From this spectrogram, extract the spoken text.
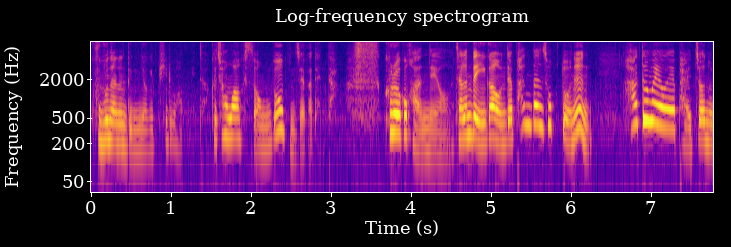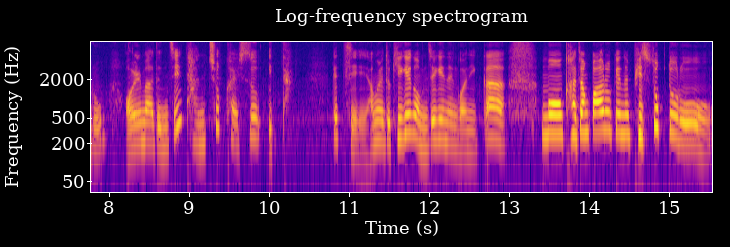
구분하는 능력이 필요합니다. 그 정확성도 문제가 된다. 그럴 것 같네요. 자, 근데 이 가운데 판단 속도는 하드웨어의 발전으로 얼마든지 단축할 수 있다. 그치? 아무래도 기계가 움직이는 거니까 뭐 가장 빠르게는 빛 속도로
